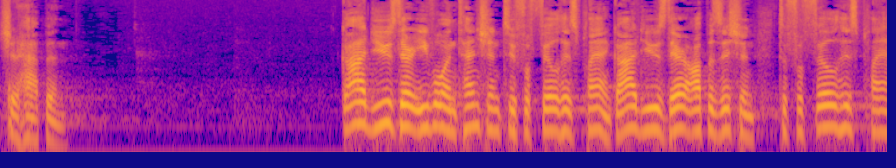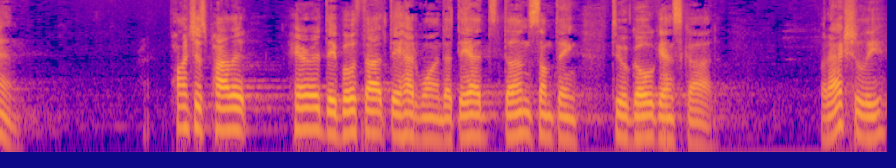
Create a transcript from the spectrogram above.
should happen. God used their evil intention to fulfill his plan. God used their opposition to fulfill his plan. Pontius Pilate, Herod, they both thought they had won, that they had done something to go against God. But actually,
